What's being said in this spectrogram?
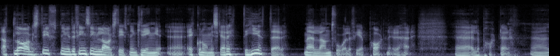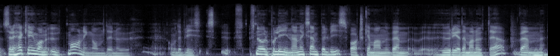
att, lagstiftning, det finns ingen lagstiftning kring eh, ekonomiska rättigheter mellan två eller fler partner i det här. Eh, eller parter. Så det här kan ju vara en utmaning om det nu om det blir s- fnurr på linan exempelvis. Vart ska man, vem, hur reder man ut det? Vem, mm.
